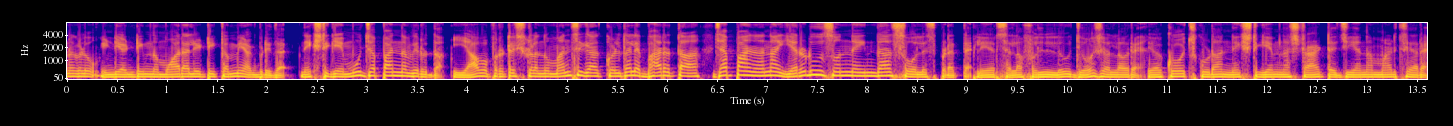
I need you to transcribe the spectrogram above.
ಜನಗಳು. ಇಂಡಿಯನ್ ಟೀಮ್ನ ಮಾರಾಲಿಟಿ ಕಮ್ಮಿ ಆಗ್ಬಿಟ್ಟಿದೆ. ನೆಕ್ಸ್ಟ್ ಗೇಮು ಜಪಾನ್ನ ವಿರುದ್ಧ. ಯಾವ ಪ್ರೊಟೆಸ್ಟ್ಗಳನ್ನು ಮನಸ್ಸಿಗೆ ಹಾಕೊಳ್ತಲೇ ಭಾರತ ಜಪಾನ್ ಅನ್ನ ಎರಡು ಸೊನ್ನೆಯಿಂದ ಸೋಲಿಸ್ಬಿಡತ್ತೆ. ಪ್ಲೇಯರ್ಸ್ ಎಲ್ಲ ಫುಲ್ ಜೋಶ್ ಅಲ್ಲವ್ರೆ ಕೋಚ್ ಕೂಡ ನೆಕ್ಸ್ಟ್ ಗೇಮ್ನ ಸ್ಟ್ರಾಟಜಿಯನ್ನ ಮಾಡ್ತಿದ್ದಾರೆ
